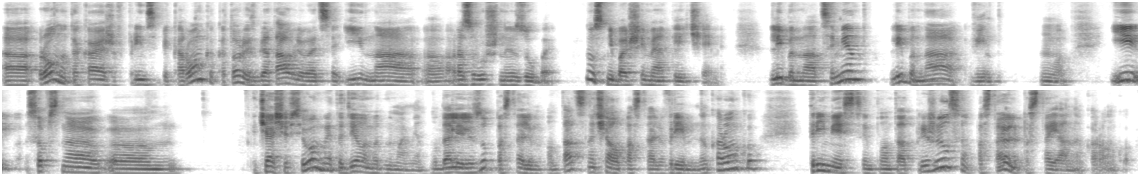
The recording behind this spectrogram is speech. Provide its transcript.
ровно такая же, в принципе, коронка, которая изготавливается и на а, разрушенные зубы, ну, с небольшими отличиями. Либо на цемент, либо на винт. И, собственно, эм, чаще всего мы это делаем одномоментно. Удалили зуб, поставили имплантат. Сначала поставили временную коронку, три месяца имплантат прижился, поставили постоянную коронку.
